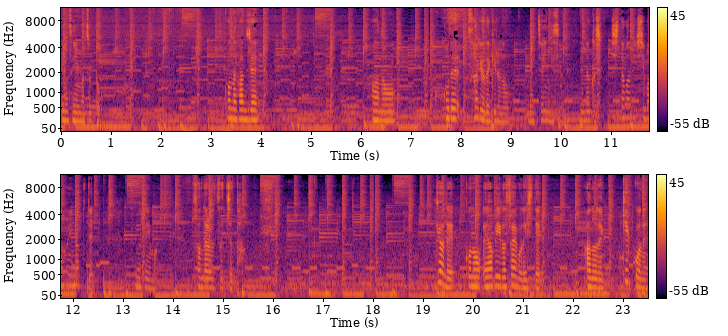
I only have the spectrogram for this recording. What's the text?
すいません今ちょっと。こんな感じであのここで作業できるのめっちゃいいんですよね。でなんか下がね芝生になっててすいません今サンダル映っちゃった。今日でこのエアビーが最後でしてあのね結構ね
